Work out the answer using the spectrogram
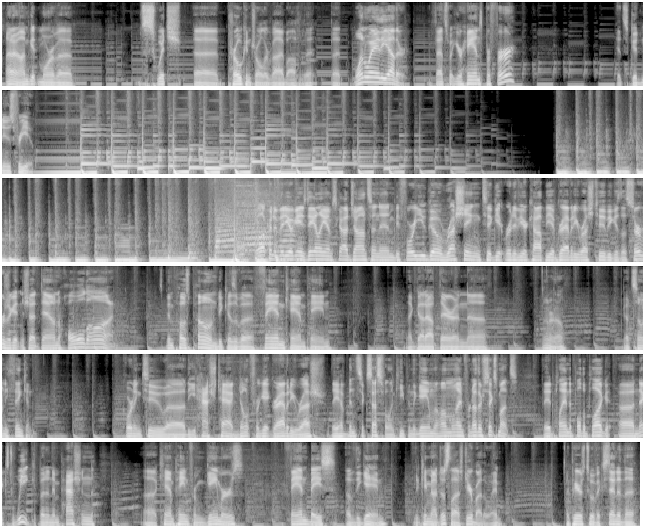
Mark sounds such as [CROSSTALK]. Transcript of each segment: I don't know. I'm getting more of a Switch uh, Pro controller vibe off of it, but one way or the other, if that's what your hands prefer, it's good news for you. Welcome to Video Games Daily. I'm Scott Johnson, and before you go rushing to get rid of your copy of Gravity Rush 2 because the servers are getting shut down, hold on. It's been postponed because of a fan campaign that got out there and, uh, I don't know, got Sony thinking. According to uh, the hashtag Don't Forget Gravity Rush, they have been successful in keeping the game online for another six months. They had planned to pull the plug uh, next week, but an impassioned uh, campaign from gamers fan base of the game, it came out just last year, by the way, appears to have extended the,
